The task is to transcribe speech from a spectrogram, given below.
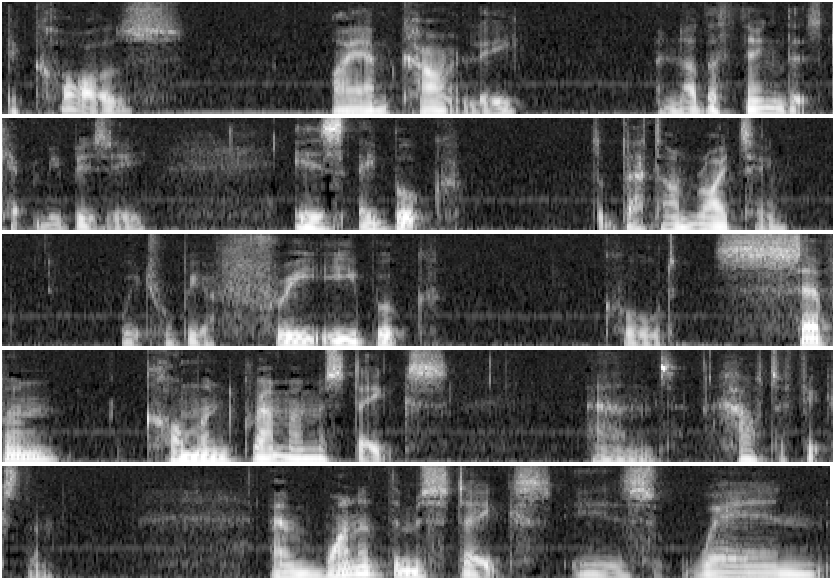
Because I am currently, another thing that's kept me busy is a book that I'm writing, which will be a free ebook called Seven Common Grammar Mistakes and How to Fix Them. And one of the mistakes is when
